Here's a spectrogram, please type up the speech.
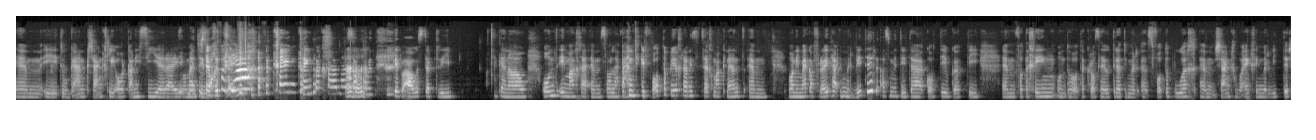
Ähm, ich tue gerne Geschenke organisieren. Im Moment ist es einfach für ja, Kinder, Kinder bekommen, so gut. Ich gebe alles dort rein. Genau. Und ich mache ähm, so lebendige Fotobücher, habe ich es jetzt mal genannt, ähm, wo ich mega Freude habe, immer wieder. Also mit den Gotti und Götti ähm, von den Kindern und auch den Grosseltern wir ein Fotobuch ähm, schenken, das eigentlich immer weiter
